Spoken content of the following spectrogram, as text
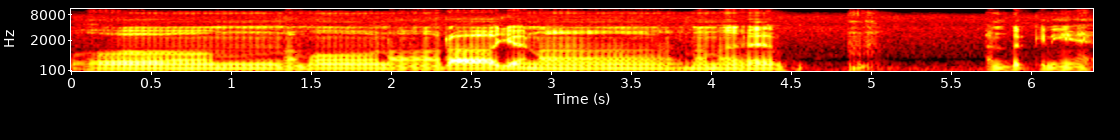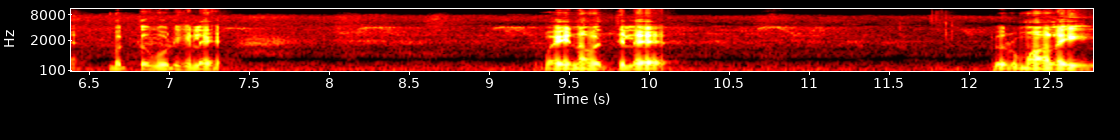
ஓம் நமோ நாராயணா நமக. அன்பிற்கினிய பக்த கோடிகளே வைணவத்திலே பெருமாளை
